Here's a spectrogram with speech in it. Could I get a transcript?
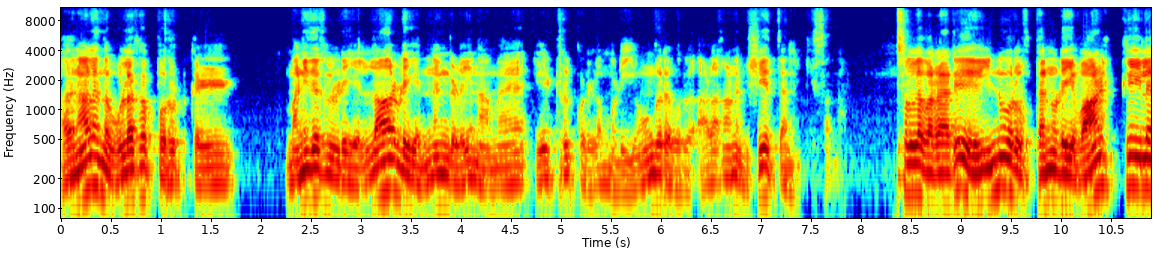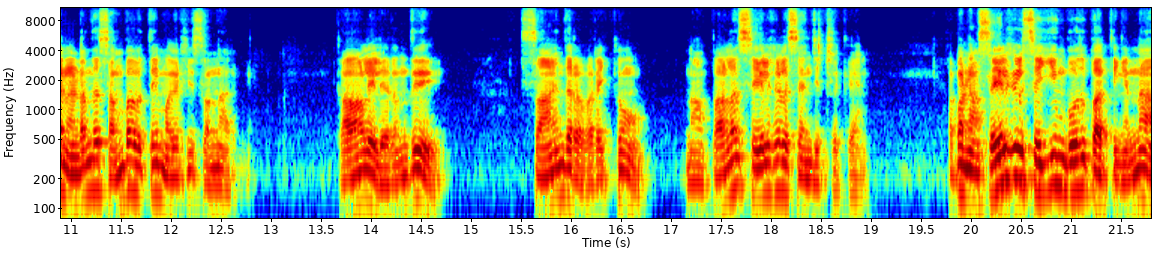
அதனால் இந்த உலகப் பொருட்கள் மனிதர்களுடைய எல்லாருடைய எண்ணங்களையும் நாம் ஏற்றுக்கொள்ள முடியுங்கிற ஒரு அழகான விஷயத்தை அன்னைக்கு சொன்னார். சொல்ல வராரு இன்னொரு தன்னுடைய வாழ்க்கையில் நடந்த சம்பவத்தை மகிழ்ச்சி சொன்னாருங்க. காலையிலிருந்து சாயந்தரம் வரைக்கும் நான் பல செயல்களை செஞ்சிட்ருக்கேன் அப்போ நான் செயல்கள் செய்யும்போது பார்த்தீங்கன்னா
